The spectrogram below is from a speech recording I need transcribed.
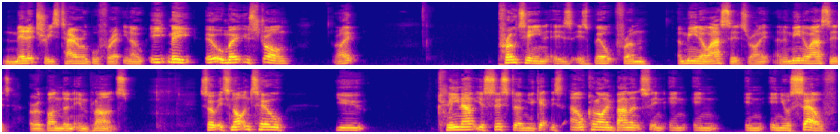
The military's terrible for it. You know, eat meat, it'll make you strong, right? Protein is is built from amino acids, right? And amino acids are abundant in plants. So it's not until you clean out your system, you get this alkaline balance in in in in in yourself,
